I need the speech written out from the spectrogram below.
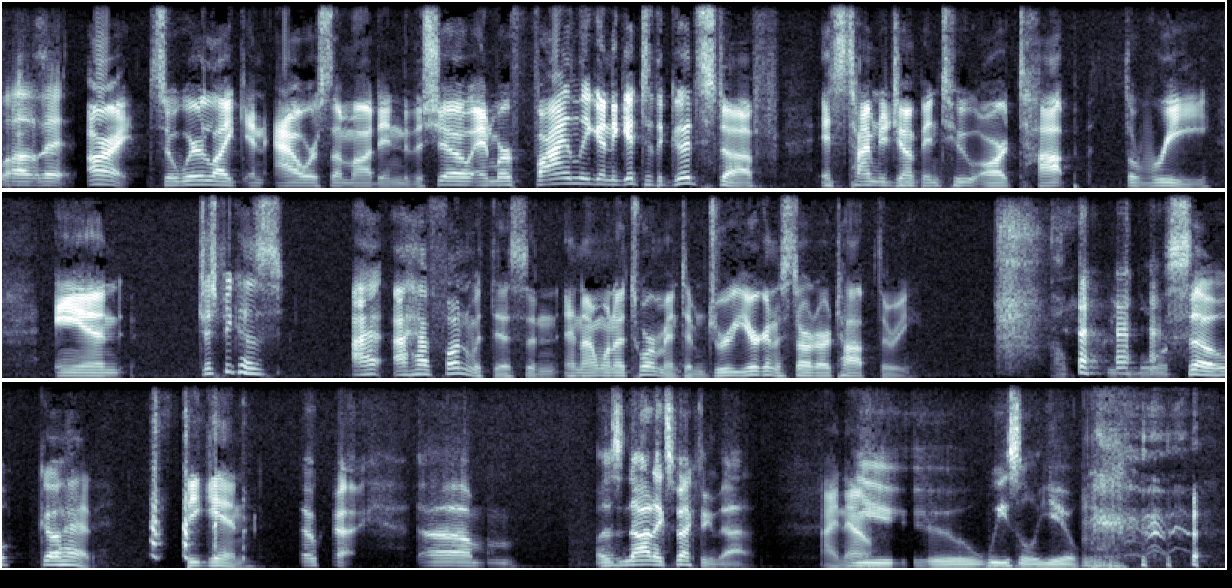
love it. all right, so we're like an hour some odd into the show, and we're finally going to get to the good stuff. It's time to jump into our top three, and just because I, I have fun with this and, and I want to torment him, Drew, you're going to start our top three. Oh, good lord. So go ahead. Begin. Okay. Um, I was not expecting that. I know. You weasel, you.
